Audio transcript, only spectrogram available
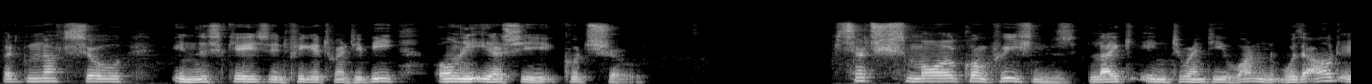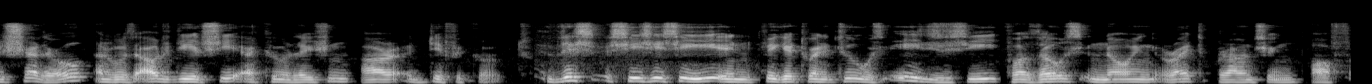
but not so in this case, in figure 20b, only ERC could show. Such small concretions, like in 21, without a shadow and without DHC accumulation, are difficult. This CCC in figure 22 was easy to see for those knowing right branching of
